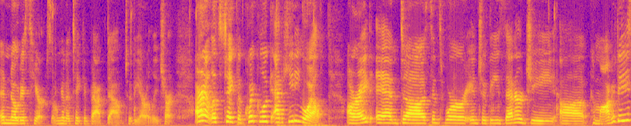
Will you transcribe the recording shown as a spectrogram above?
and notice here. So I'm going to take it back down to the hourly chart. All right, let's take a quick look at heating oil. All right, and uh, since we're into these energy uh, commodities,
